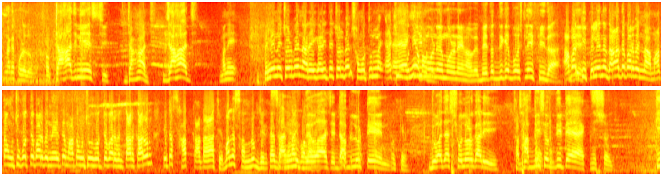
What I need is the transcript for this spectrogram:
আপনাকে করে দেবো। জাহাজ নিয়ে এসেছি। জাহাজ? জাহাজ। মানে প্লেনে চড়বেন আর এই গাড়িতে চলবেন সমতুল্য একই মনে হবে। মনে মনে হবে। ভেতর দিকে বসলেই ফিদা। আবার কি প্লেনে দাঁড়াতে পারবেন না মাথা উঁচু করতে পারবেন না এতে মাথা উঁচু করতে পারবেন। তার কারণ এটা সাত কাটা আছে মানে সানরূপ যেটা বাংলায় বলা দেওয়া আছে ডাব্লু টেন ওকে। দু হাজার ষোলোর গাড়ি 26 ছাব্বিশ অব্দি ট্যাক্স নিশ্চয়ই। কি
